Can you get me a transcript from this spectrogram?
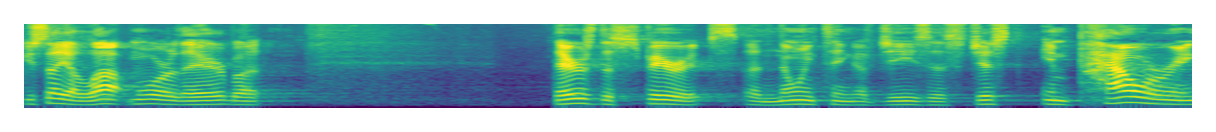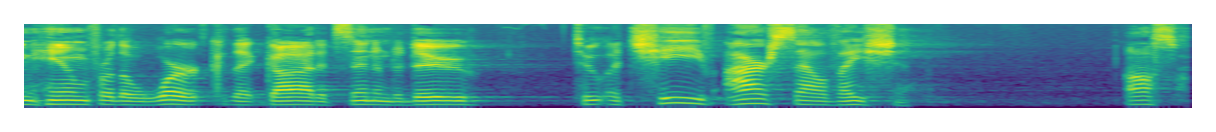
You say a lot more there, but there's the Spirit's anointing of Jesus, just empowering him for the work that God had sent him to do to achieve our salvation. Awesome.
